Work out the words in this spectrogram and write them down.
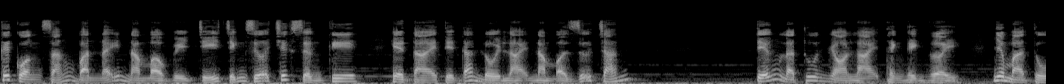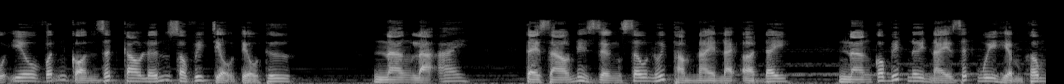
Cái quầng sáng ban nãy nằm ở vị trí chính giữa chiếc sừng kia, hiện tại thì đã lùi lại nằm ở giữa chán. Tiếng là thu nhỏ lại thành hình người, nhưng mà thủ yêu vẫn còn rất cao lớn so với triệu tiểu thư. Nàng là ai? Tại sao nơi rừng sâu núi thẳm này lại ở đây? Nàng có biết nơi này rất nguy hiểm không?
